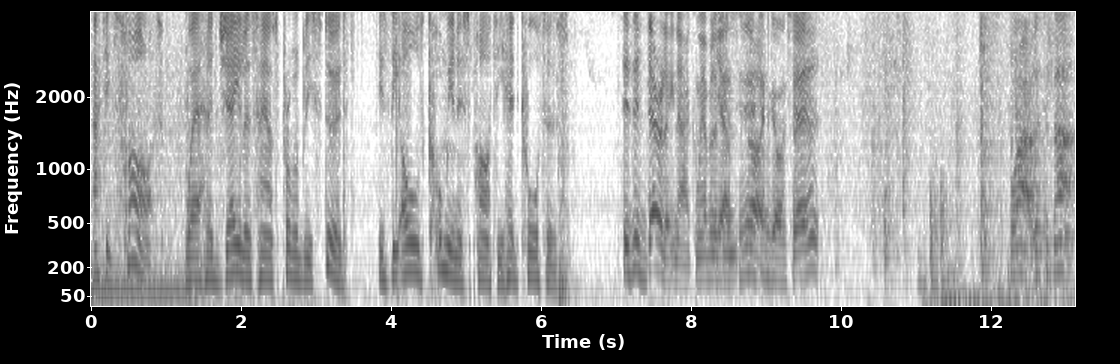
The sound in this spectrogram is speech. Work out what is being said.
At its heart, where her jailer's house probably stood, is the old Communist Party headquarters. Is this derelict now? Can we have a look yes, inside? Yes, you can go inside. Yeah. Wow, look at that.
